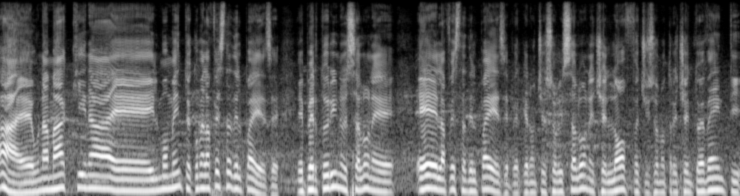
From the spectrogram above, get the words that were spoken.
Ah, è una macchina e il momento è come la festa del paese e per Torino il salone è la festa del paese perché non c'è solo il salone, c'è l'off, ci sono 300 eventi,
